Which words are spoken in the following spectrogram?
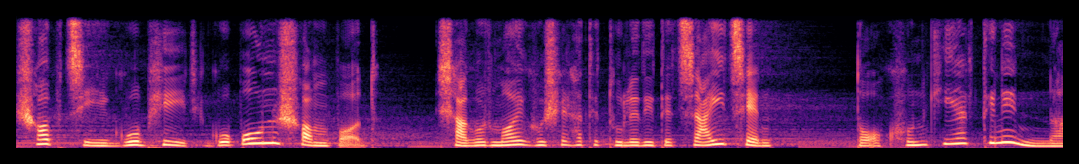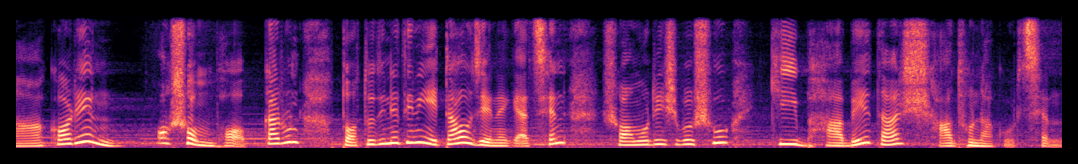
সবচেয়ে গভীর গোপন সম্পদ সাগরময় ঘোষের হাতে তুলে দিতে চাইছেন, তখন কি আর তিনি না করেন? অসম্ভব। কারণ ততদিনে তিনি এটাও জেনে গেছেন সমরেশ বসু কীভাবে তার সাধনা করছেন।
